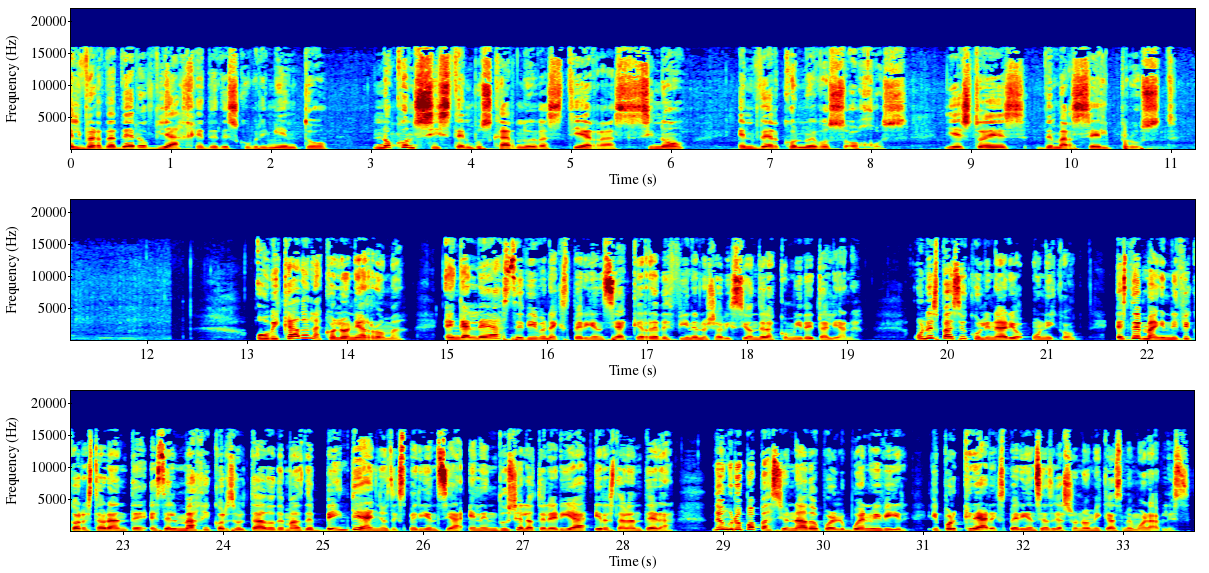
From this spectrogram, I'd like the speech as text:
El verdadero viaje de descubrimiento no consiste en buscar nuevas tierras, sino en ver con nuevos ojos. Y esto es de Marcel Proust. Ubicado en la colonia Roma, en Galea se vive una experiencia que redefine nuestra visión de la comida italiana. Un espacio culinario único, este magnífico restaurante es el mágico resultado de más de 20 años de experiencia en la industria de la hotelería y restaurantera, de un grupo apasionado por el buen vivir y por crear experiencias gastronómicas memorables.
